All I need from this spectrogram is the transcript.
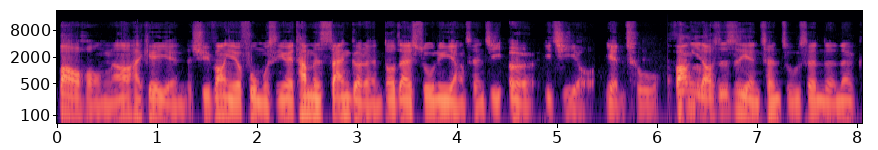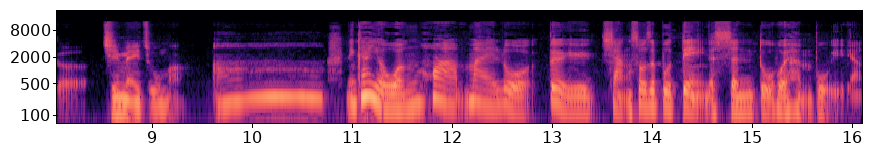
爆红，然后还可以演许芳宜的父母，是因为他们三个人都在《熟女养成记二》一起有演出。芳宜老师是演陈竹生的那个青梅竹马。哦，你看有文化脉络，对于享受这部电影的深度会很不一样。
